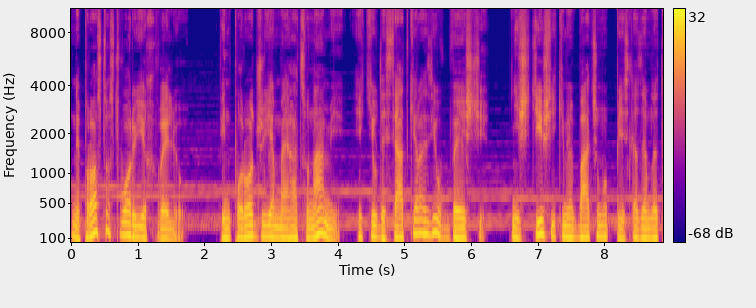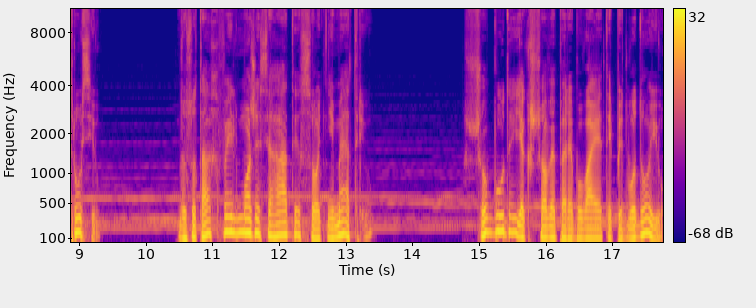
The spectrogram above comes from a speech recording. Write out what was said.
не просто створює хвилю, він породжує мегацунамі, які в десятки разів вищі, ніж ті ж, які ми бачимо після землетрусів. Висота хвиль може сягати сотні метрів. Що буде, якщо ви перебуваєте під водою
